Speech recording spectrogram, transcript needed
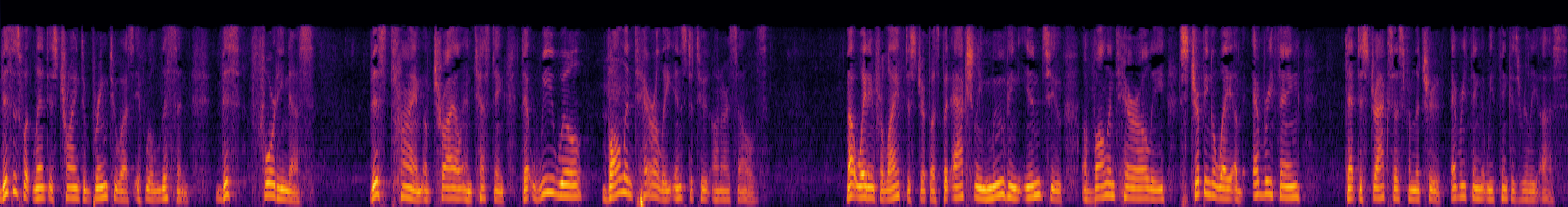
This is what Lent is trying to bring to us if we'll listen. This fortiness, this time of trial and testing that we will voluntarily institute on ourselves. Not waiting for life to strip us, but actually moving into a voluntarily stripping away of everything that distracts us from the truth, everything that we think is really us.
